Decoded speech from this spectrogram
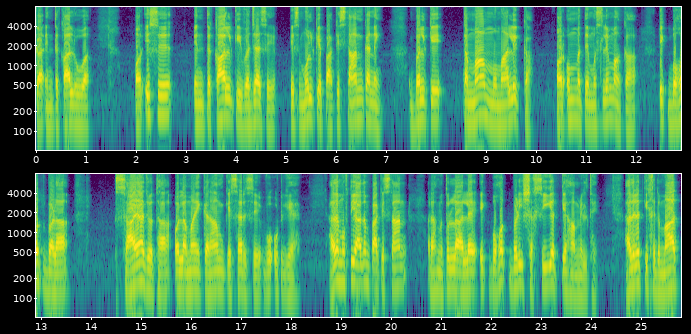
का इंतकाल हुआ। और इस इंतकाल की वजह से इस मुल्क पाकिस्तान का नहीं, बल्कि तमाम ममालिक का और उम्मत मुस्लिमा का एक बहुत बड़ा साया जो था कराम के सर से वो उठ गया है। हज़रत मुफ्ती आदम पाकिस्तान अलैह एक बहुत बड़ी शख्सियत के हामिल थे। हज़रत की खदमात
